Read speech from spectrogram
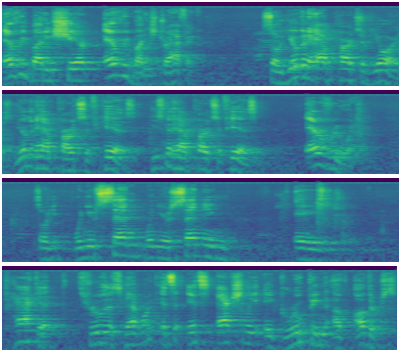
everybody share everybody's traffic. So you're gonna have parts of yours, you're gonna have parts of his, he's gonna have parts of his, everywhere. So when you send, when you're sending a packet through this network, it's, it's actually a grouping of others.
